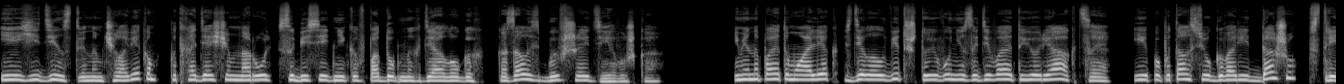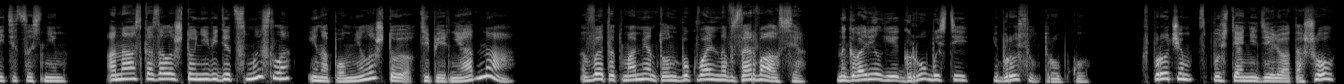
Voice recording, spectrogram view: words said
и единственным человеком, подходящим на роль собеседника в подобных диалогах, казалась бывшая девушка. Именно поэтому Олег сделал вид, что его не задевает ее реакция, и попытался уговорить Дашу встретиться с ним. Она сказала, что не видит смысла, и напомнила, что теперь не одна. В этот момент он буквально взорвался, наговорил ей грубостей и бросил трубку. Впрочем, спустя неделю отошел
